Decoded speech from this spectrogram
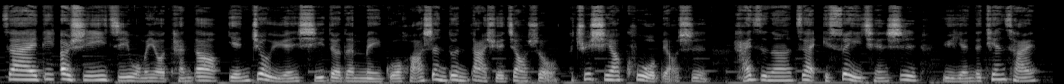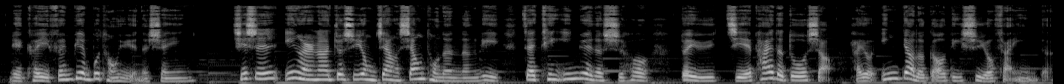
在第二十一集，我们有谈到研究语言习得的美国华盛顿大学教授 Patricia Cool 表示，孩子呢在一岁以前是语言的天才，也可以分辨不同语言的声音。其实，婴儿呢就是用这样相同的能力，在听音乐的时候，对于节拍的多少，还有音调的高低是有反应的。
